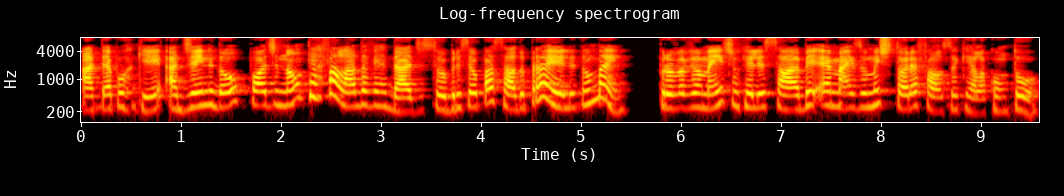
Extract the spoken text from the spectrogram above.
Até porque a Jane Doe pode não ter falado a verdade sobre seu passado para ele também. Provavelmente o que ele sabe é mais uma história falsa que ela contou.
